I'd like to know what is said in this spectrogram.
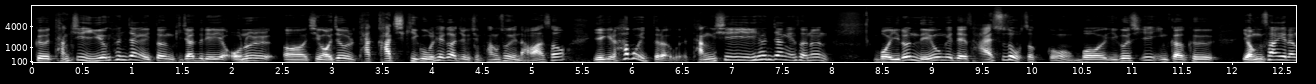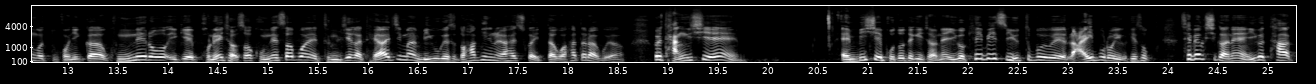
그 당시 유역 현장에 있던 기자들이 오늘 어 지금 어제 다 같이 귀국을 해가지고 지금 방송에 나와서 얘기를 하고 있더라고요. 당시 현장에서는 뭐 이런 내용에 대해서 알 수도 없었고 뭐 이것이 그러니까 그 영상이란 것도 보니까 국내로 이게 보내져서 국내 서버에 등재가 돼야지만 미국에서도 확인을 할 수가 있다고 하더라고요. 그리고 당시에 MBC에 보도되기 전에 이거 KBS 유튜브에 라이브로 이거 계속 새벽 시간에 이거 다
